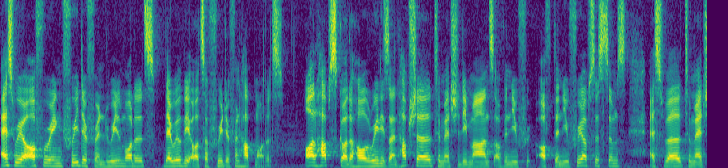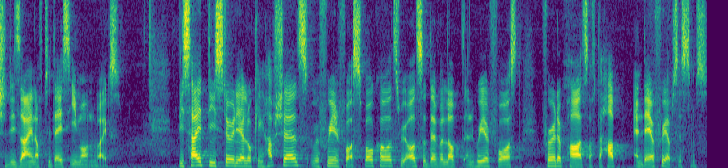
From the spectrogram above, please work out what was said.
As we are offering three different wheel models, there will be also three different hub models. All hubs got a whole redesigned hub shell to match the demands of, the new, of the new FreeHub systems, as well to match the design of today's e-mountain bikes. Beside these sturdier looking hub shells with reinforced spoke holes, we also developed and reinforced further parts of the hub and their FreeHub systems.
